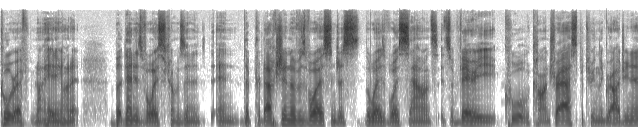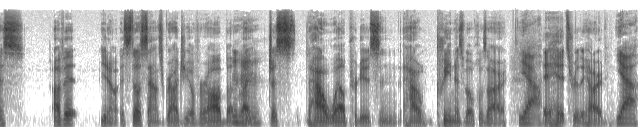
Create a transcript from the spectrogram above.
cool riff. Not hating on it, but then his voice comes in, and, and the production of his voice and just the way his voice sounds. It's a very cool contrast between the grogginess of it. You know, it still sounds groggy overall, but Mhm. like just how well produced and how clean his vocals are, yeah. it hits really hard. Yeah.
